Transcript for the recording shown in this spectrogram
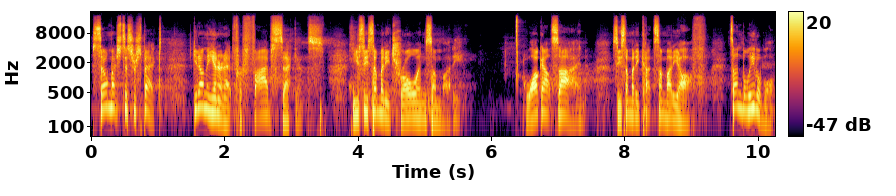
So much disrespect. Get on the internet for five seconds. You see somebody trolling somebody, Walk outside, see somebody cut somebody off. It's unbelievable.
